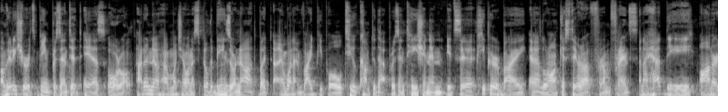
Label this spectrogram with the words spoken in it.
I'm very sure it's being presented as oral. I don't know how much I want to spill the beans or not, but I want to invite people to come to that presentation. And it's a paper by uh, Laurent Castera from France. And I had the honor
